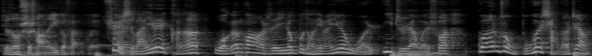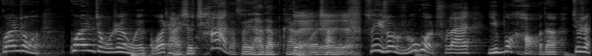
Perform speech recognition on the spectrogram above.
就从市场的一个反馈。确实吧，因为可能我跟匡老师的一个不同地方，因为我一直认为说观众不会傻到这样，观众观众认为国产是差的，所以他才不看国产所以说，如果出来一部好的，就是。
